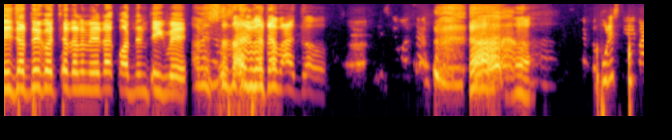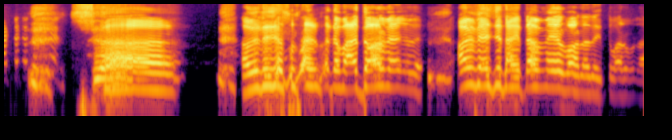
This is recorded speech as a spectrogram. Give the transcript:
নির্যাতন করছে তাহলে মেয়েটা কদিন টিকবে? আমি সুসাইড করতে বাধ্য। আমি নিজে সুসাইড করতে বাধ্য আমি বেঁচে থাকতে আমি মেয়ের ভাড়া দেখতে পারব না।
